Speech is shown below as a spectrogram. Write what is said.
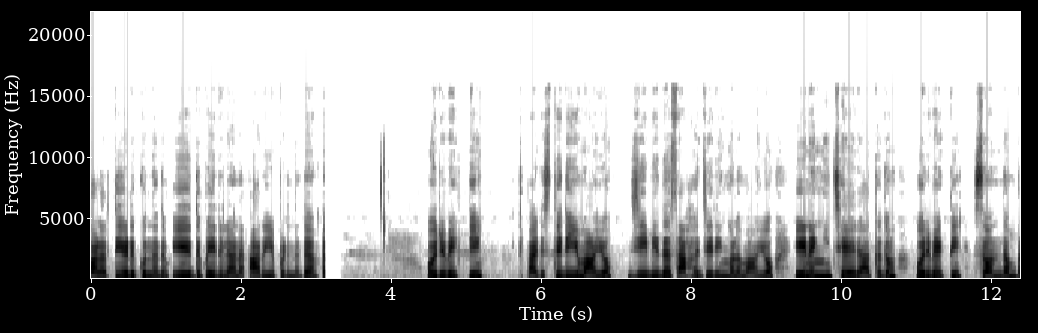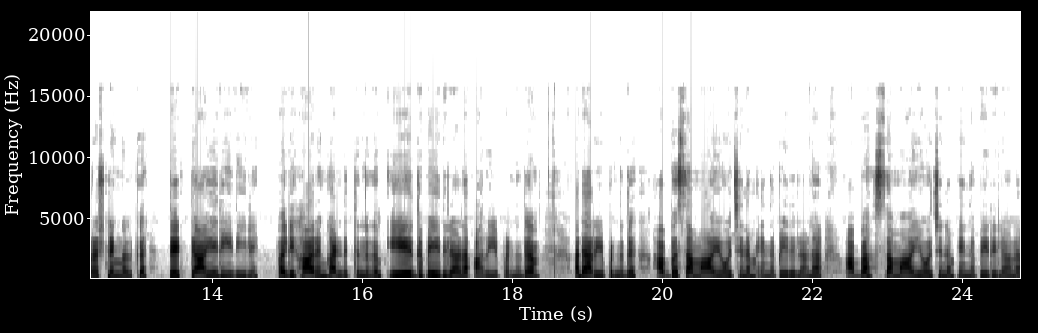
വളർത്തിയെടുക്കുന്നതും ഏത് പേരിലാണ് അറിയപ്പെടുന്നത്? ഒരു വ്യക്തി പരിസ്ഥിതിയുമായോ ജീവിത സാഹചര്യങ്ങളുമായോ ഇണങ്ങിച്ചേരാത്തതും ഒരു വ്യക്തി സ്വന്തം പ്രശ്നങ്ങൾക്ക് തെറ്റായ രീതിയിൽ പരിഹാരം കണ്ടെത്തുന്നതും ഏതു പേരിലാണ് അറിയപ്പെടുന്നത്? അതറിയപ്പെടുന്നത് അപസമായോജനം എന്ന പേരിലാണ്. അപസമായോജനം എന്ന പേരിലാണ്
